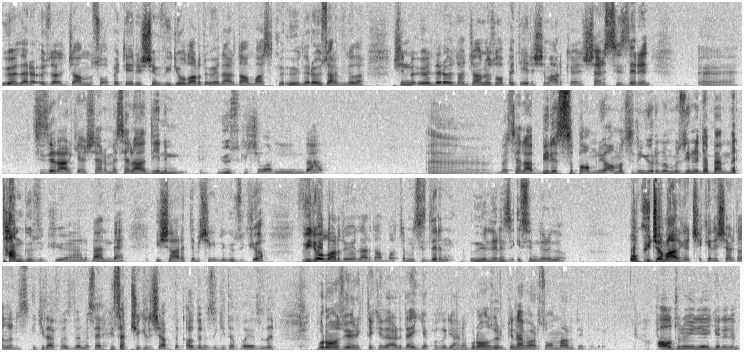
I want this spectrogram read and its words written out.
üyelere özel canlı sohbet erişim, videolarda üyelerden bahsetme, üyelere özel videolar. Şimdi üyelere özel canlı sohbet erişim arkadaşlar sizlerin ee, sizler arkadaşlar mesela diyelim 100 kişi var yayında. Ee, mesela biri spamlıyor ama sizin görünümünüz yine de bende tam gözüküyor yani. Bende işaretli bir şekilde gözüküyor. Videolarda üyelerden bahsetme sizlerin üyelerinizin isimlerini okuyacağım arkadaşlar. Çekilişlerden adınız iki defa yazılır. Mesela hesap çekilişi yaptık adınız iki defa yazılır. Bronz üyeliktekiler de yapılır yani. Bronz üyelikte ne varsa onlar da yapılır. Altın üyeliğe gelelim.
